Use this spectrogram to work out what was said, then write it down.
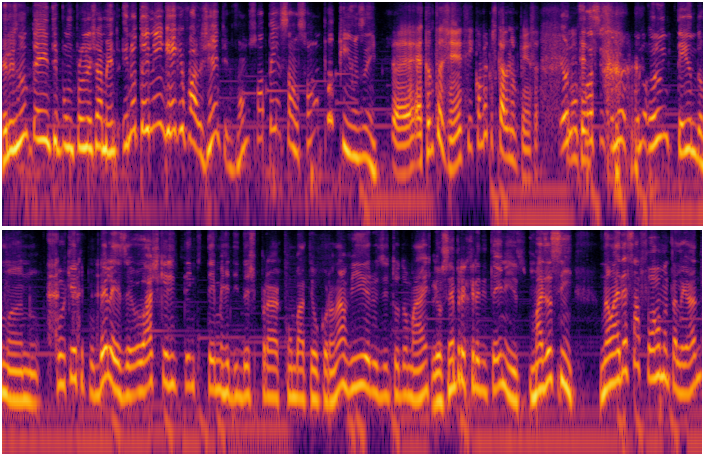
Eles não têm, tipo, um planejamento. E não tem ninguém que fala, gente, vamos só pensar, só um pouquinho, assim. É, é tanta gente, como é que os caras não pensam? Eu Eu não entendo. faço. Eu não, eu não- eu não entendo, mano. Porque, tipo, beleza, eu acho que a gente tem que ter medidas pra combater o coronavírus e tudo mais. Eu sempre acreditei nisso. Mas assim, não é dessa forma, tá ligado?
